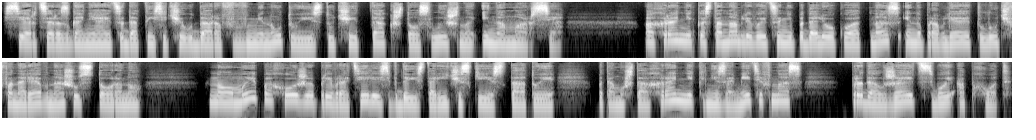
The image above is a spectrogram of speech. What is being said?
Сердце разгоняется до тысячи ударов в минуту и стучит так, что слышно и на Марсе. Охранник останавливается неподалеку от нас и направляет луч фонаря в нашу сторону. Но мы, похоже, превратились в доисторические статуи, потому что охранник, не заметив нас, продолжает свой обход.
